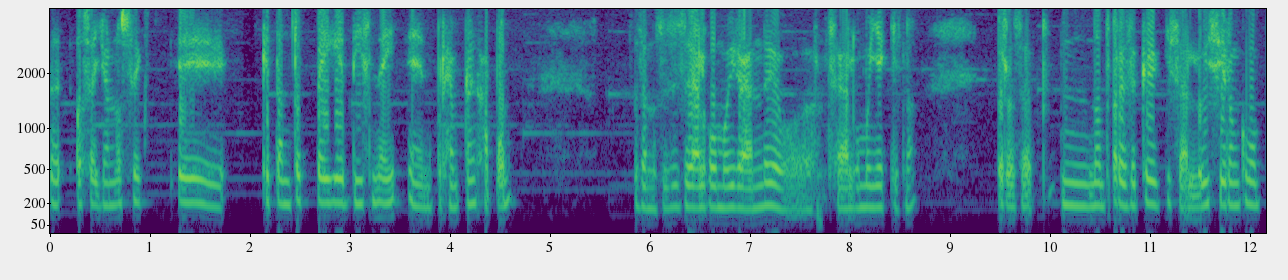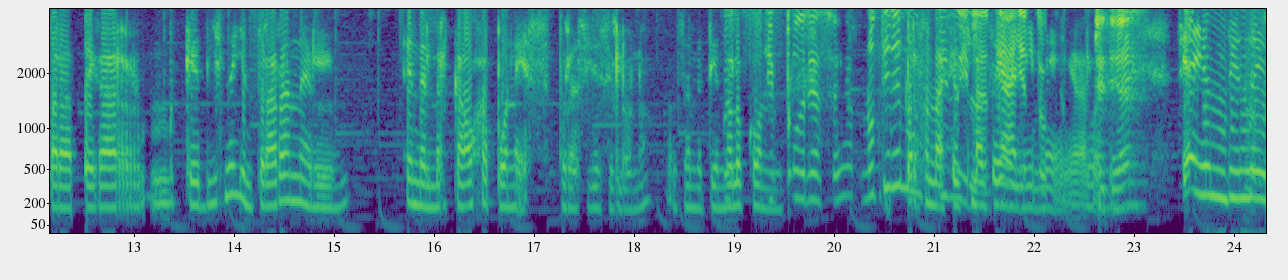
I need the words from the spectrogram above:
eh, o sea, yo no sé eh, qué tanto pegue Disney en, por ejemplo, en Japón? O sea, no sé si sea algo muy grande o sea algo muy X, ¿no? Pero, o sea, ¿no te parece que quizá lo hicieron como para pegar mm, que Disney entrara en el, en el mercado japonés, por así decirlo, ¿no? O sea, metiéndolo Pues con sí podría ser. No tienen un personajes más de anime o algo Sí, tienen. Sí, hay un Disney,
